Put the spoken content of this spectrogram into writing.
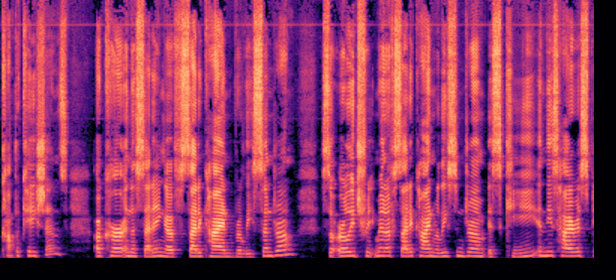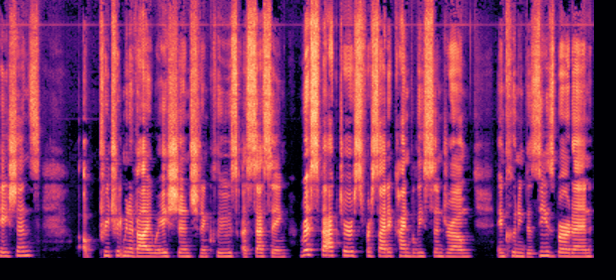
complications occur in the setting of cytokine release syndrome. So, early treatment of cytokine release syndrome is key in these high risk patients a pretreatment evaluation should include assessing risk factors for cytokine release syndrome, including disease burden,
